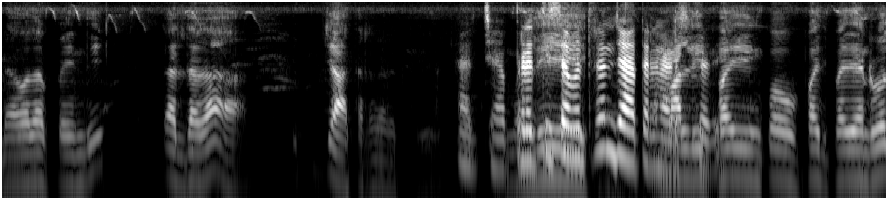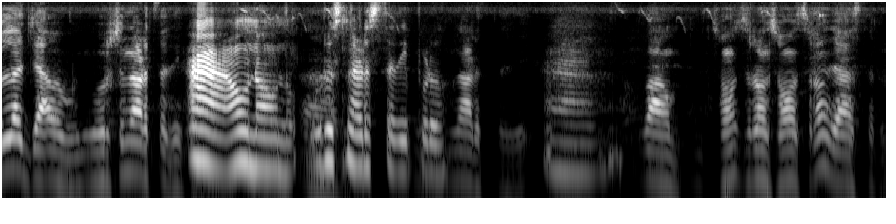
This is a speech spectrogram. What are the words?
డెవలప్ అయింది. పెద్దగా జాతర నడుస్తుంది. ప్రతి సంవత్సరం జాతర మళ్ళీ ఇంకో పది పదిహేను రోజుల్లో ఉరుసు నడుస్తుంది. అవునవును. ఉరుసు నడుస్తుంది ఇప్పుడు. నడుస్తుంది. సంవత్సరం సంవత్సరం చేస్తారు.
